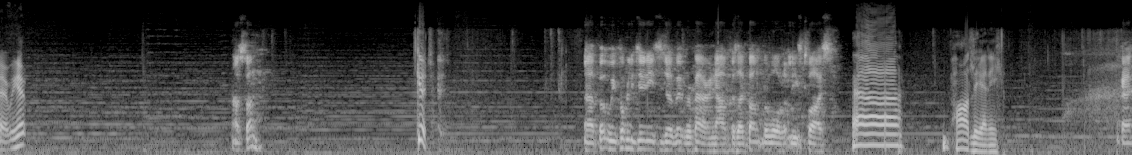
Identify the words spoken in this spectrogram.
There we go. That's done. Good. Uh, but we probably do need to do a bit of repairing now because I bumped the wall at least twice. Uh, hardly any. Okay.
